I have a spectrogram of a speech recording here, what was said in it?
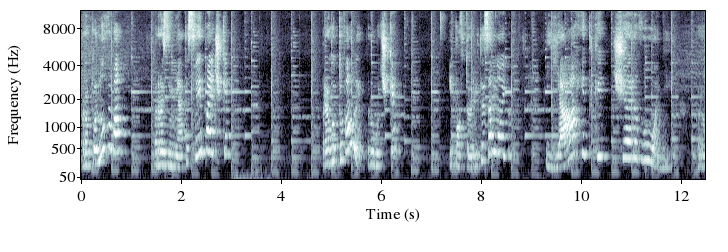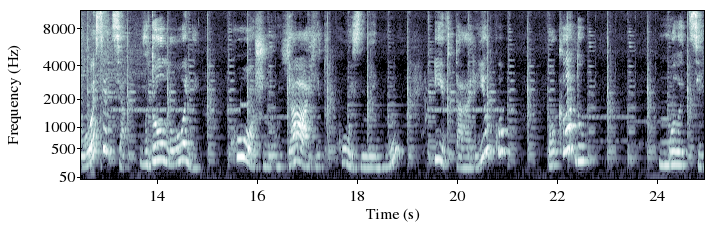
пропоную вам розім'яти свої пальчики. Приготували ручки і повторюйте за мною. Ягідки червоні просяться в долоні. Кожну ягідку зніму і в тарілку покладу. Молодці.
